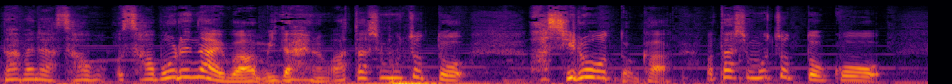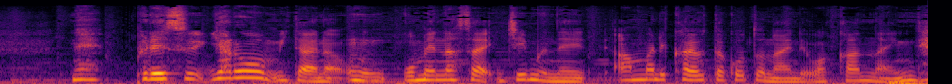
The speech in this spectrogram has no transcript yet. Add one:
ダメだ、サボれないわ、みたいな。私もちょっと走ろうとか、私もちょっとこう、ね、プレスやろうみたいな、うん、ごめんなさい、ジムね、あんまり通ったことないんで分かんないんで、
